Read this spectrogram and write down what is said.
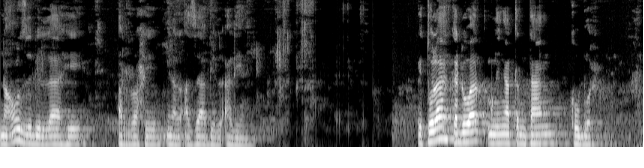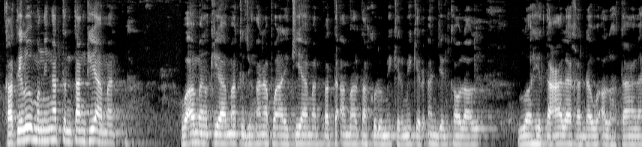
Nauzubillahi ar-rahim minal azabil alim. Itulah kedua mengingat tentang kubur. Katilu mengingat tentang kiamat. wa amal kiamat jeung anapun ari kiamat fata amal takudu mikir-mikir anjeun kaula Allah taala kan dawuh Allah taala.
